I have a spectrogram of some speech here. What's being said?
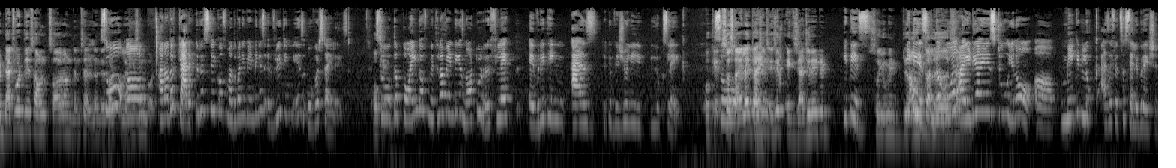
but that's what they sound saw around themselves, and they so thought, let me sing um, about. another characteristic of Madhubani painting is everything is over stylized. Okay. So the point of Mithila painting is not to reflect everything as it visually looks like. okay. So, so- stylized as in is it exaggerated? It is. So you mean loud is. colors? The whole idea is to you know uh, make it look as if it's a celebration.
